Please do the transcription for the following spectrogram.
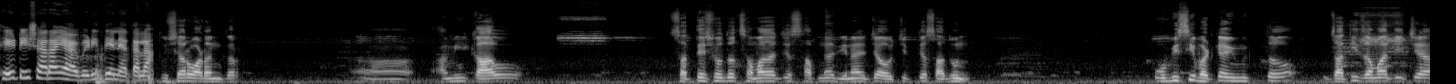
थेट इशारा यावेळी देण्यात आला. तुषार वाडणकर आम्ही काल सत्यशोधक समाजाची स्थापना दिनाचे औचित्य साधून ओबीसी भटक्या विमुक्त जाती जमातीच्या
